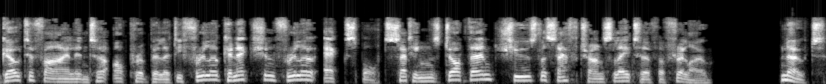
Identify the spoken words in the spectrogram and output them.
Go to File Interoperability Frilo Connection Frilo Export Settings. Then choose the SAF translator for Frilo. Note,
